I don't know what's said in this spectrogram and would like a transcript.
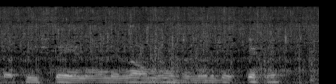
Piece there, and then long ones a little bit thicker.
